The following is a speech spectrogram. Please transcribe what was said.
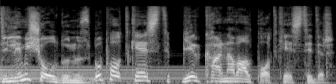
Dinlemiş olduğunuz bu podcast bir karnaval podcastidir.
